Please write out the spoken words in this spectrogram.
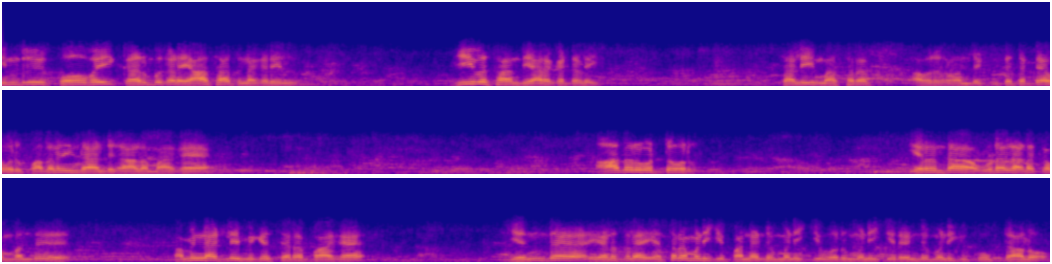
இன்று கோவை கரும்புக்கடை ஆசாத் நகரில் ஜீவசாந்தி அறக்கட்டளை சலீம் அசரப் அவர்கள் வந்து கிட்டத்தட்ட ஒரு பதினைந்து ஆண்டு காலமாக ஆதரவற்றோர் இறந்தால் உடல் அடக்கம் வந்து தமிழ்நாட்டிலே மிக சிறப்பாக எந்த இடத்துல எத்தனை மணிக்கு பன்னெண்டு மணிக்கு ஒரு மணிக்கு ரெண்டு மணிக்கு கூப்பிட்டாலும்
